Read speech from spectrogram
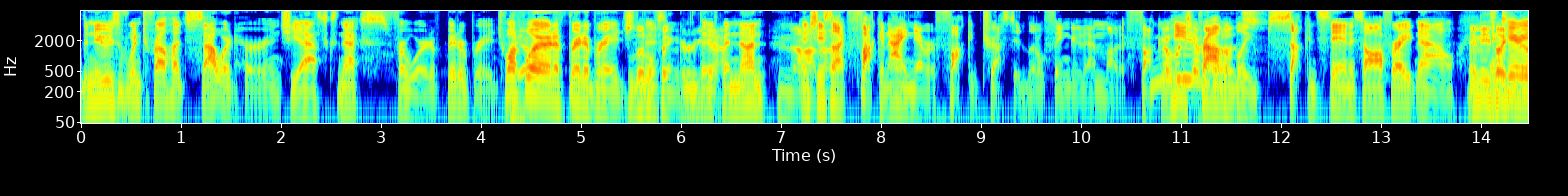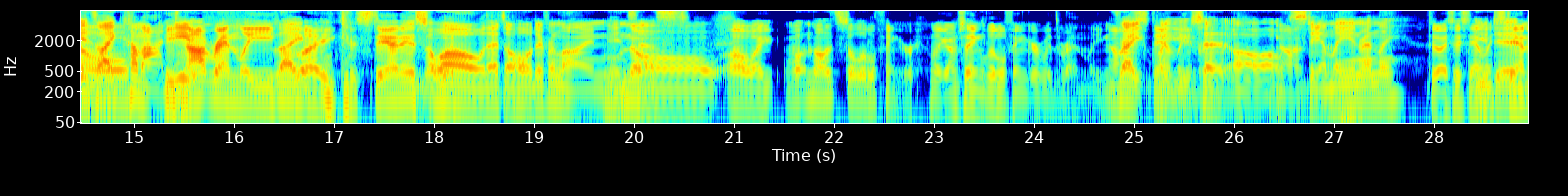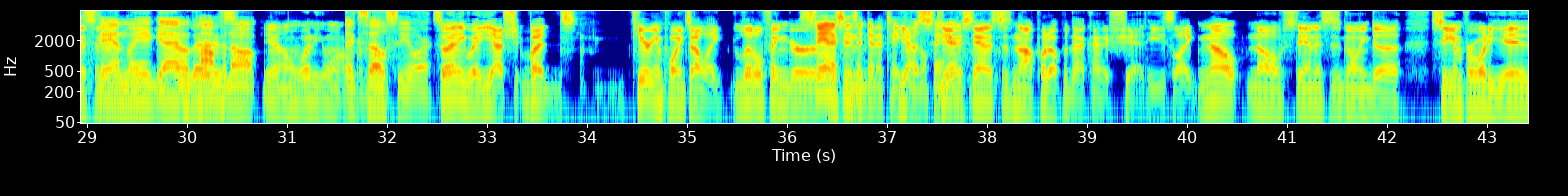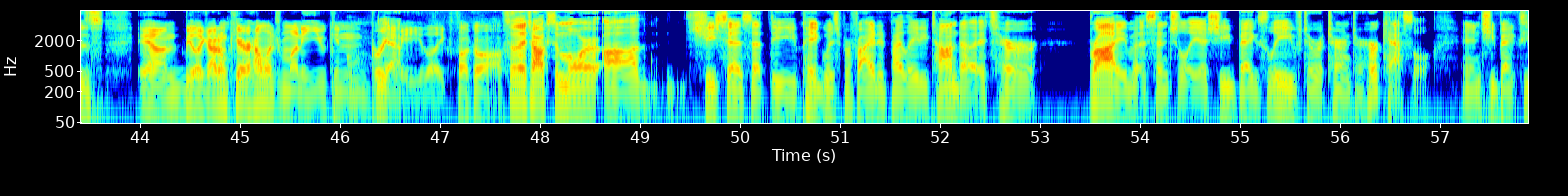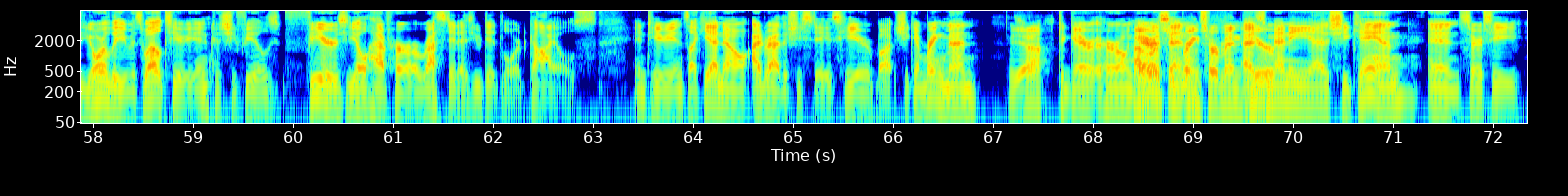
the news of Winterfell had soured her, and she asks next for word of Bitterbridge. What Yeah. word of Bitterbridge? And there's- Littlefinger, There's yeah. been none. and she's Nada. like, fucking, I never fucking trusted Littlefinger, that motherfucker. Nobody He's probably does." sucking Stannis off right now. and he's and like, Tyrion's no, like, "Come on, he's dude." not Renly, Like- like, Stannis. Whoa, that's a whole different line. Incest. No, oh, I well, no, it's still Littlefinger. Like I'm saying, Littlefinger with Renly, not right, Stanley but you said, Renly. oh, oh No, Stanley and Renly? Did I say Stanley? did. Stannis and Stanley Renly. again, there it popping up. You know what do you want? Excelsior. So anyway, yeah, she, but Tyrion points out like Littlefinger. Stannis isn't- isn't going to take yeah, Littlefinger. Stan- Stannis does not put up with that kind of shit. He's like, no, no. Stannis is going to see him for what he is and be like, I don't care how much money you can bring Yeah. me. Like, fuck off. So they talk some more. Uh, she says that the pig was provided by Lady Tanda. It's her bribe, essentially, as she begs leave to return to her castle. And she begs your leave as well, Tyrion, because she feels fears you'll have her arrested as you did Lord Gyles. And Tyrion's like, yeah, no, I'd rather she stays here, but she can bring men yeah. to gar- her own How about garrison. she brings her men as here? many as she can. And Cersei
